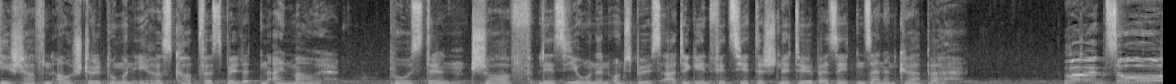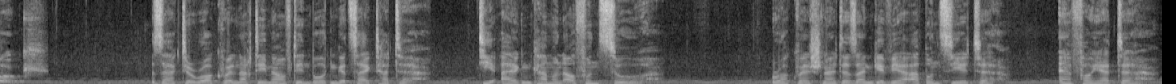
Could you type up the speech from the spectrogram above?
Die scharfen Ausstülpungen ihres Kopfes bildeten ein Maul. Pusteln, Schorf, Läsionen und bösartige infizierte Schnitte übersäten seinen Körper. Rückzug! sagte Rockwell, nachdem er auf den Boden gezeigt hatte. Die Algen kamen auf uns zu. Rockwell schnallte sein Gewehr ab und zielte. Er feuerte.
